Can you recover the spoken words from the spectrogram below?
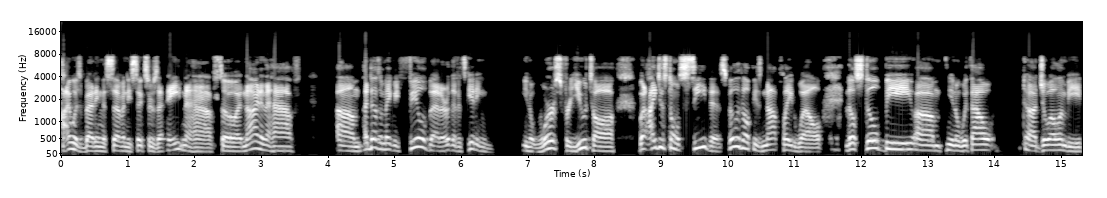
I was betting the 76ers at eight and a half. So at nine and a half, um, it doesn't make me feel better that it's getting you know worse for Utah, but I just don't see this. Philadelphia's not played well. They'll still be um, you know without uh, Joel Embiid,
